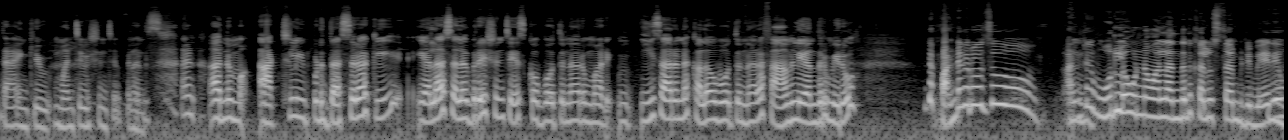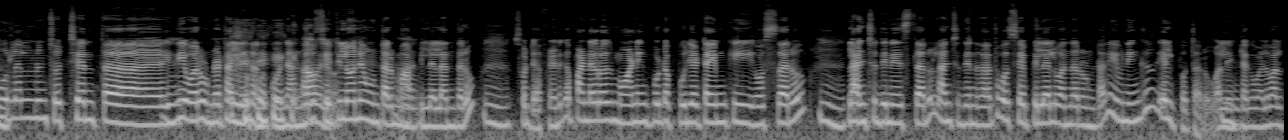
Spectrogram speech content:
థ్యాంక్ యూ మంచి విషయం చెప్పినందుకు. అండ్ అన్న యాక్చువల్లీ ఇప్పుడు దసరాకి ఎలా సెలబ్రేషన్ చేసుకోబోతున్నారు మరి? ఈసారన్నా కలవబోతున్నారా ఫ్యామిలీ అందరూ మీరు? అంటే పండగ రోజు అంటే ఊర్లో ఉన్న వాళ్ళందరూ కలుస్తాం. ఇప్పుడు వేరే ఊర్ల నుంచి వచ్చేంత ఇది ఎవరు ఉండటం లేదు అనుకోండి. అందరూ. సిటీలోనే ఉంటారు మా పిల్లలందరూ. సో డెఫినెట్గా పండగ రోజు మార్నింగ్ పూట పూజ టైంకి వస్తారు. మ్మ్. లంచ్ తినేస్తారు. లంచ్ తిన్న తర్వాత వస్తే పిల్లలు అందరూ ఉంటారు. ఈవినింగ్ వెళ్ళిపోతారు. వాళ్ళ ఇంటికి వాళ్ళ వాళ్ళ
